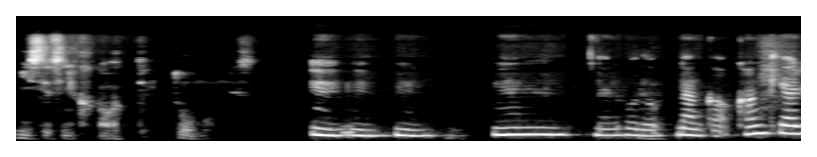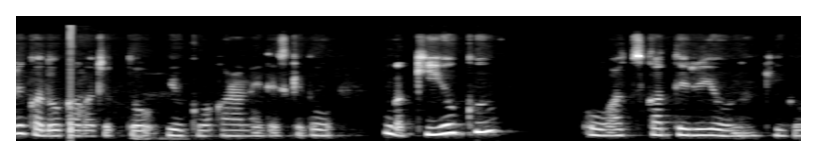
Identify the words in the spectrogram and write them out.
密接に関わっていると思うんです。うんうんうん。うん、なるほど。なんか関係あるかどうかがちょっとよくわからないですけど、なんか記憶を扱っているような気が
